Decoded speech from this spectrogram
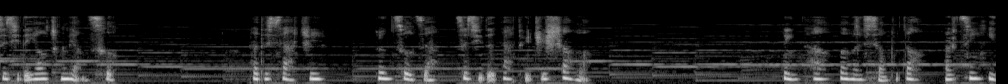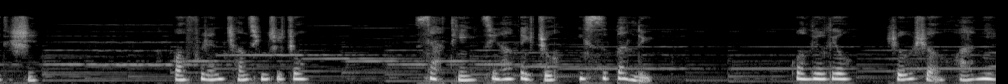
自己的腰臀两侧，她的下肢蹲坐在自己的大腿之上了。令他万万想不到而惊异的是，王夫人长裙之中，下体竟然未着一丝半缕，光溜溜、柔软滑腻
